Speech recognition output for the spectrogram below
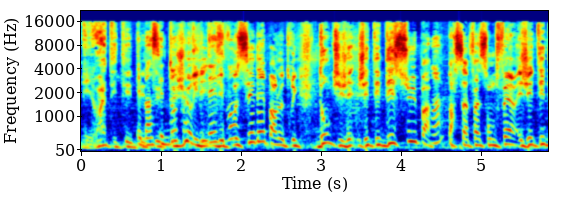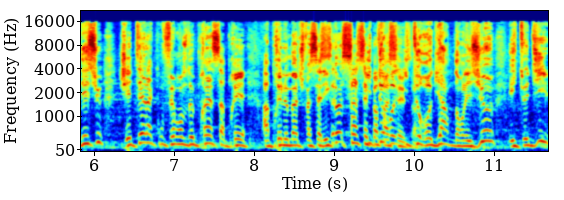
mais ouais, t'es, Eh ben, jure, il il est possédé par le truc. Donc j'étais déçu par, Ouais. par sa façon de faire. Et été déçu. J'étais à la conférence de presse après, après le match face à l'Écosse. Ça- ça, c'est il pas te, passé, il ça. te regarde dans les yeux et il te dit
